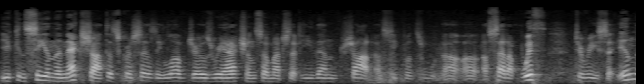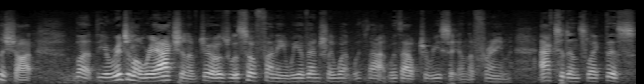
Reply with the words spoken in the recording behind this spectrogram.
You can see in the next shot that Scorsese loved Joe's reaction so much that he then shot a sequence, uh, a setup with Theresa in the shot. But the original reaction of Joe's was so funny, we eventually went with that without Theresa in the frame. Accidents like this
